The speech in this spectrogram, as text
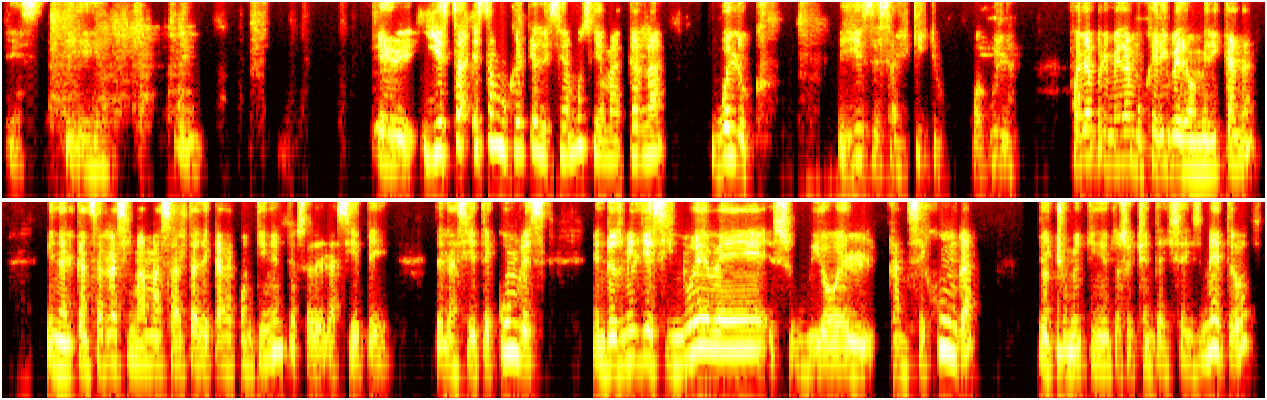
Este, eh, eh, y esta, esta mujer que decíamos se llama Carla Hueluc. Ella es de Saltillo, Coahuila. Fue la primera mujer iberoamericana en alcanzar la cima más alta de cada continente, o sea, de las siete, de las siete cumbres. En 2019 subió el Cancejunga de 8.586 metros.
